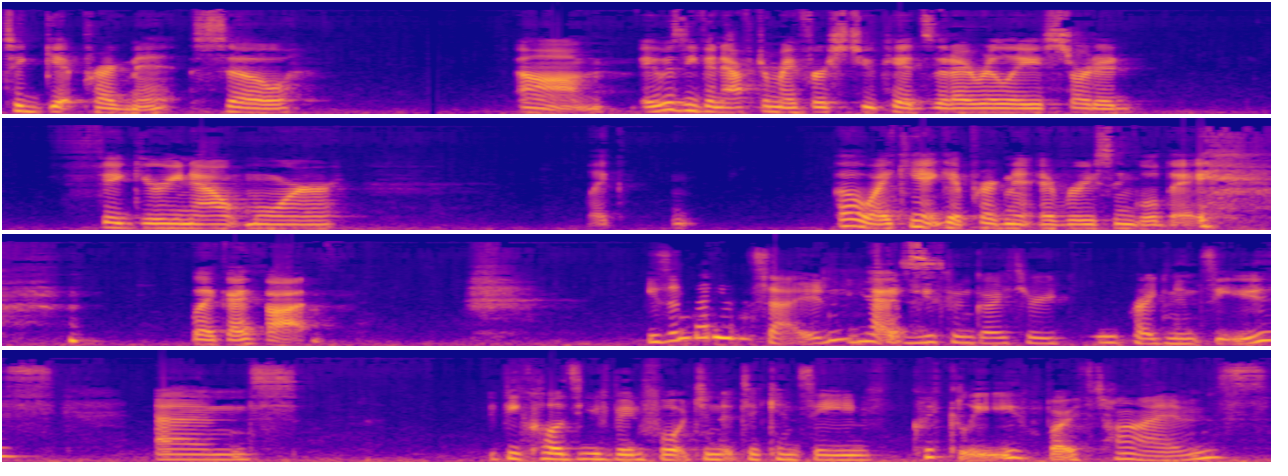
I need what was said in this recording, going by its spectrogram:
to get pregnant. So um it was even after my first two kids that i really started figuring out more like oh i can't get pregnant every single day like i thought Isn't that insane? Yes. That you can go through two pregnancies and because you've been fortunate to conceive quickly both times,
